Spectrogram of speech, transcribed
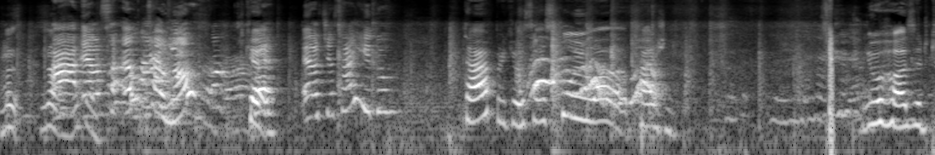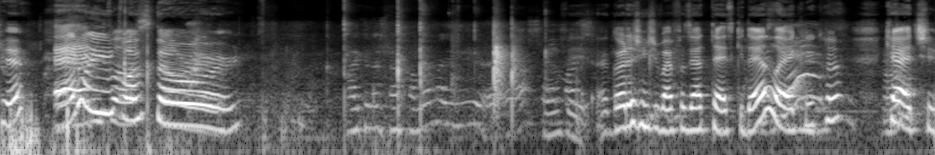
Mas- Não, Ah, não ela, sa- ela não saiu, não? Quer? Ela tinha saído. Tá, porque você excluiu a página. E o rosa de quê? Era o impostor. Aí que nós estamos falando aí, é. Vamos ver. Agora a gente vai fazer a task da elétrica. Cat,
